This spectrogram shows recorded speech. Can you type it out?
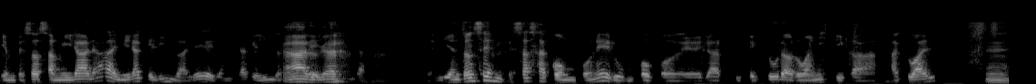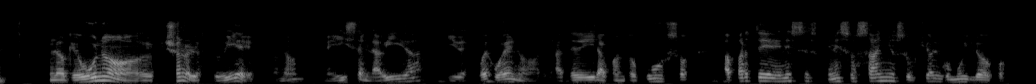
y empezás a mirar, ay, mirá qué lindo alero, mirá qué lindo. Claro, claro. Y entonces empezás a componer un poco de la arquitectura urbanística actual, lo que uno, yo no lo estudié, ¿no? Me hice en la vida y después, bueno, traté de ir a cuanto curso. Aparte, en esos, en esos años surgió algo muy loco.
